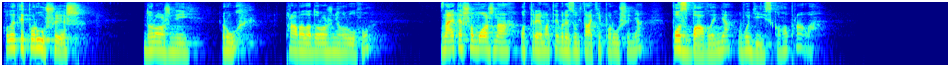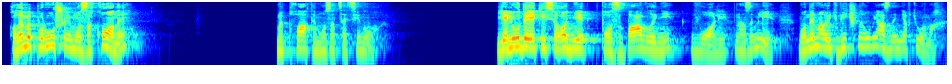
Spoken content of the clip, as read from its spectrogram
Коли ти порушуєш дорожній рух, правила дорожнього руху, знаєте, що можна отримати в результаті порушення? Позбавлення водійського права. Коли ми порушуємо закони, ми платимо за це ціну. Є люди, які сьогодні позбавлені волі на землі. Вони мають вічне ув'язнення в тюрмах.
